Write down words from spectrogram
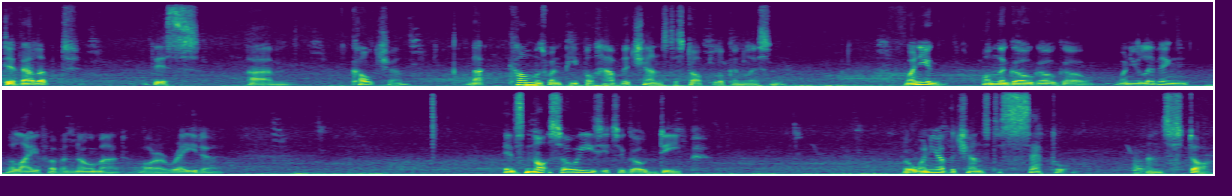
developed this um, culture that comes when people have the chance to stop, look, and listen. When you're on the go, go, go, when you're living the life of a nomad or a raider, it's not so easy to go deep. But when you have the chance to settle and stop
